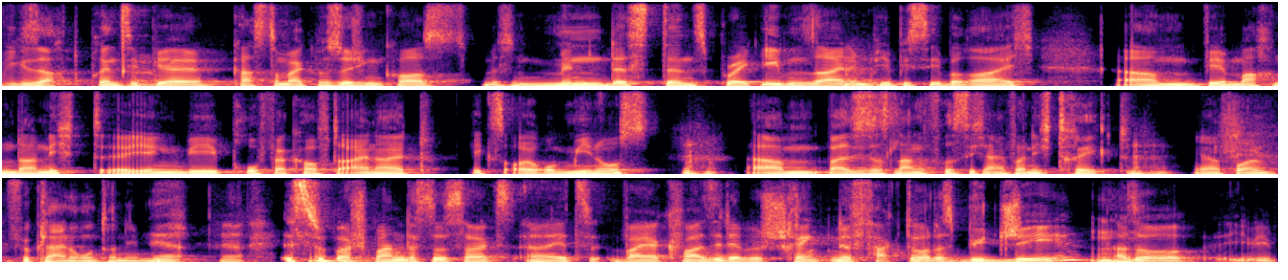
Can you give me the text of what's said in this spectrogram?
wie gesagt, prinzipiell Customer Acquisition Costs müssen mindestens Break-Even sein Mhm. im PPC-Bereich. Ähm, wir machen da nicht äh, irgendwie pro verkaufte Einheit x Euro minus, Mhm. ähm, weil sich das langfristig einfach nicht trägt. Mhm. Ja, vor allem für kleinere Unternehmen Ja, nicht. ja. Ist super spannend, dass du sagst, äh, jetzt war ja quasi der beschränkende Faktor das Budget. Mhm. Also äh,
